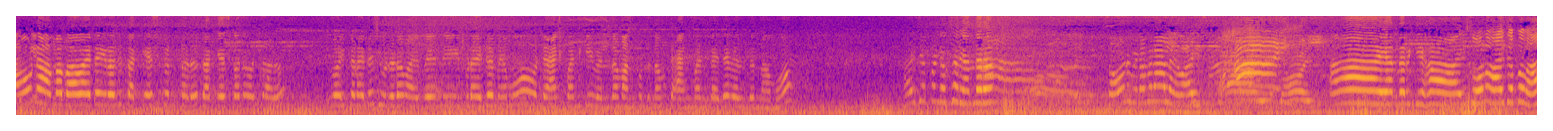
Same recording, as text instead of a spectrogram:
అవునా? మా బావ అయితే ఈరోజు తక్కేసుకుంటున్నాడు. తక్కేసుకొని వచ్చాడు. ఇగో ఇక్కడైతే చూడడం అయిపోయింది. ఇప్పుడైతే మేము ట్యాంక్ బండ్కి వెళ్దాం అనుకుంటున్నాము. ట్యాంక్ బండ్కి అయితే వెళ్తున్నాము. హాయ్ చెప్పండి ఒకసారి అందరా. సౌండ్ వినబడాలి వాయిస్. హాయ్ అందరికి హాయ్. సోను హాయ్ చెప్పవా?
